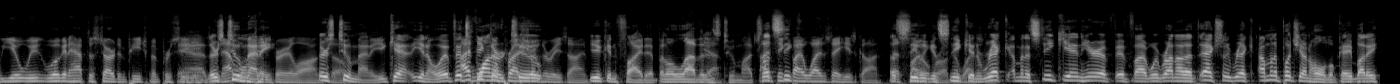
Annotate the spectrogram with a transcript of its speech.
you, we, we're going to have to start impeachment proceedings. yeah, there's too many. Very long. There's so. too many. You can't, you know, if it's I one or two, you can fight it, but 11 Yeah. is too much. Let's think sneak, by Wednesday he's gone. let's That's see if we can sneak in. Rick, I'm going to sneak you in here if, if uh, we run out of. Actually, Rick, I'm going to put you on hold, okay, buddy?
